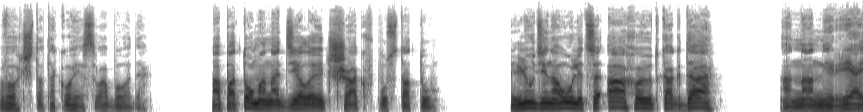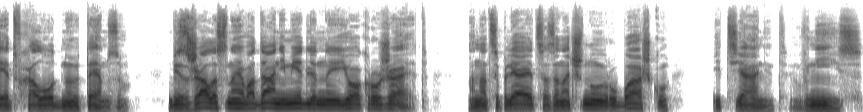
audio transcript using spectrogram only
Вот что такое свобода. А потом она делает шаг в пустоту. Люди на улице ахают, когда... Она ныряет в холодную темзу. Безжалостная вода немедленно ее окружает. Она цепляется за ночную рубашку и тянет вниз,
